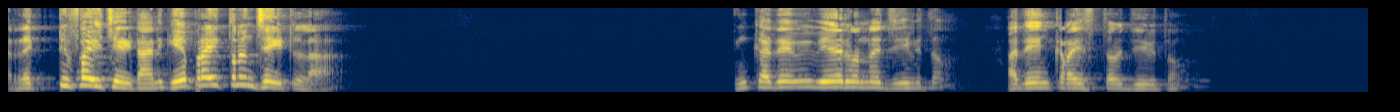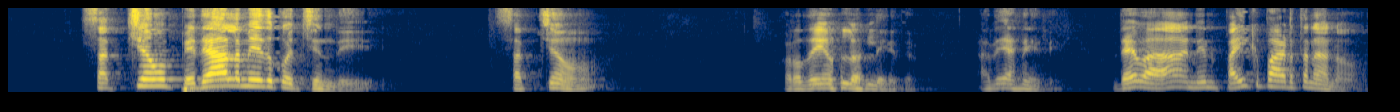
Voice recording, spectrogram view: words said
రెక్టిఫై చేయడానికి ఏ ప్రయత్నం చేయట్లా? ఇంకదేమి వేరున్న జీవితం? అదేం క్రైస్తవ జీవితం? సత్యం పెదాల మీదకి వచ్చింది సత్యం హృదయంలో లేదు. అదే అనేది. దేవా నేను పైకి పాడుతున్నాను.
